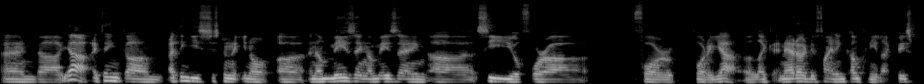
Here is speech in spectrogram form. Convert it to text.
and uh, yeah I think um, I think he's just an you know uh, an amazing amazing uh, CEO for uh for for yeah uh, like an era defining company like Facebook.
